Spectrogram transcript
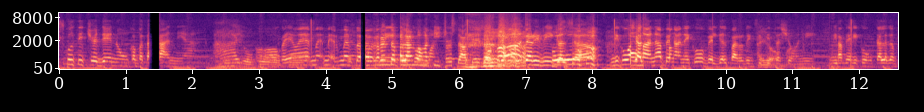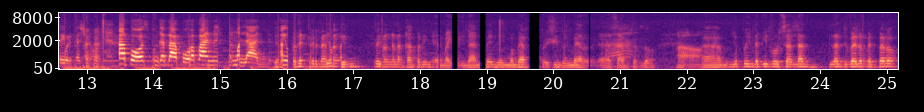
school teacher din nung kabataan niya. Ay, opo. Oo, opo. kaya may, may, may, may, may Magaganda pala ang mga teachers dati. no? Ah, very regal siya. Hindi ko siya mana, pero nanay ko, regal para rin si Tita. Shoni. Hindi ba kaya kong talagang favorite siya noon. Tapos, pagkatapos, paano yung malad? Yung, ng, company ng MI namin, yung Mamerto Isidro Mer, uh, sa Ah. tatlo. Oo. Um, yun po yung nag-involve sa land, land development. Pero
